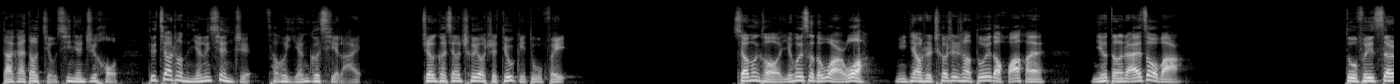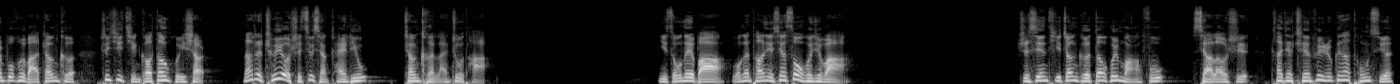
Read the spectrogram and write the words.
大概到九七年之后，对驾照的年龄限制才会严格起来。张克将车钥匙丢给杜飞。校门口银灰色的沃尔沃，明天要是车身上多一道划痕，你就等着挨揍吧。杜飞自然不会把张克这句警告当回事儿，拿着车钥匙就想开溜。张克拦住他。你总得把我跟唐静先送回去吧。只先替张可当回马夫。下楼时看见陈飞荣跟他同学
